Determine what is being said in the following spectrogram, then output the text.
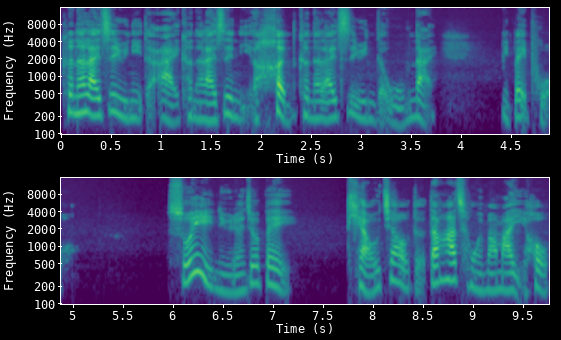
可能来自于你的爱，可能来自于你的恨，可能来自于你的无奈。你被迫，所以女人就被调教的。当她成为妈妈以后，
